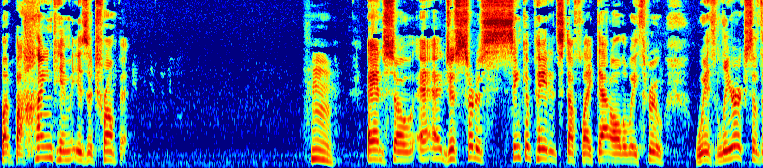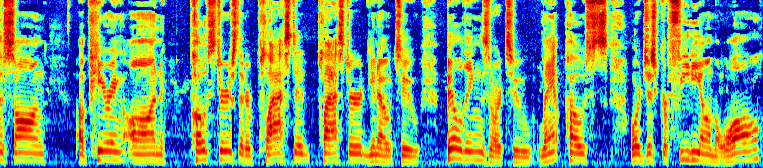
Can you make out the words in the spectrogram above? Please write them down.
but behind him is a trumpet. Hmm. And so uh, just sort of syncopated stuff like that all the way through with lyrics of the song appearing on posters that are plastered plastered, you know, to buildings or to lampposts or just graffiti on the wall.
